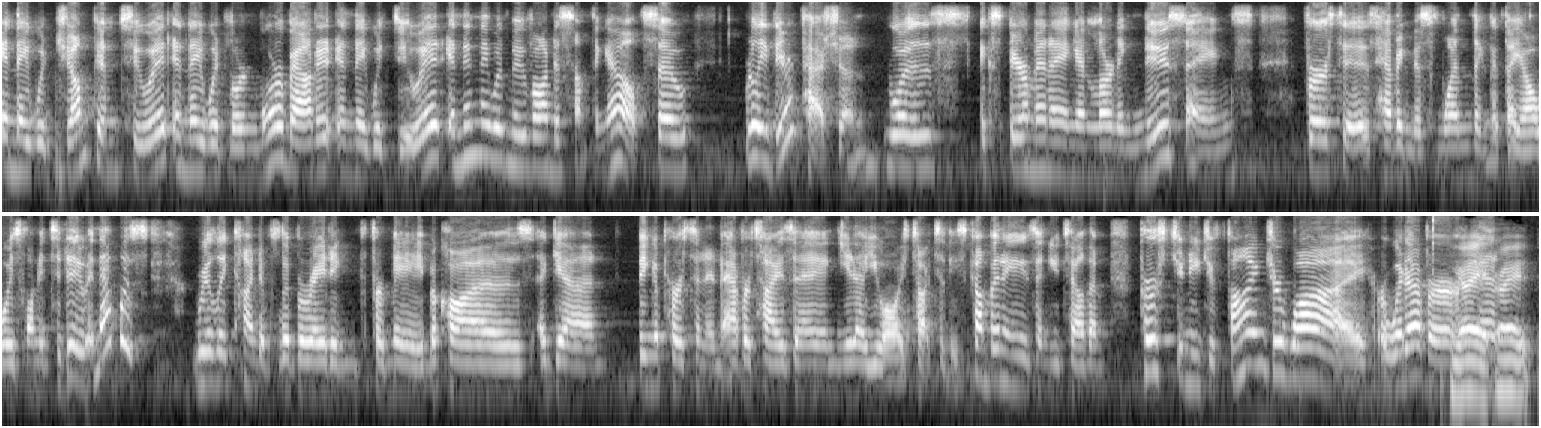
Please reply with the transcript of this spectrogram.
and they would jump into it and they would learn more about it and they would do it and then they would move on to something else. So, really, their passion was experimenting and learning new things versus having this one thing that they always wanted to do. And that was really kind of liberating for me because, again, being a person in advertising, you know, you always talk to these companies and you tell them, first you need to find your why or whatever. Right, and, right.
